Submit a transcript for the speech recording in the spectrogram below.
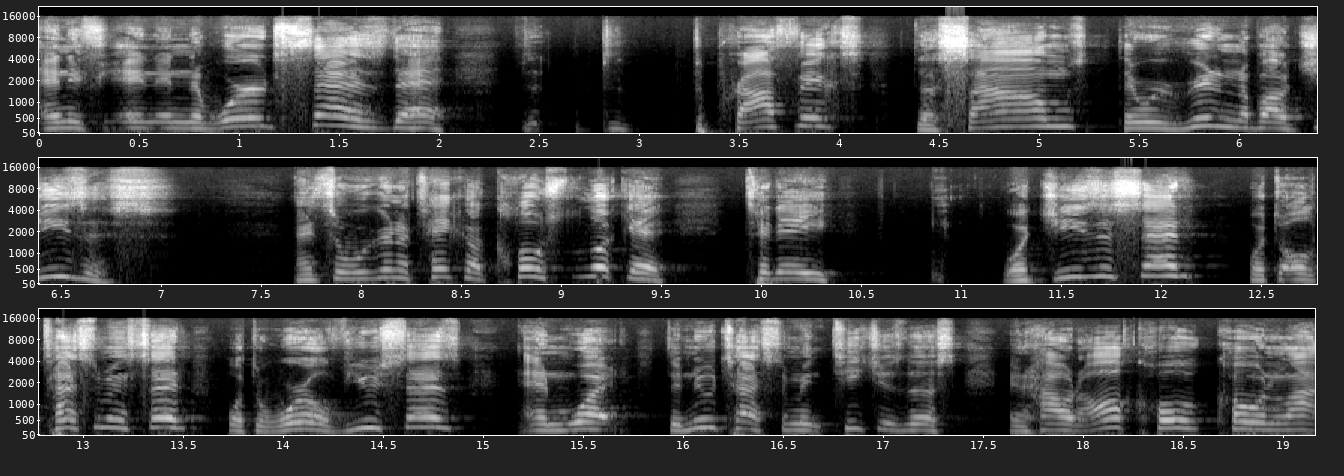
And if and, and the word says that the, the, the prophets, the Psalms, they were written about Jesus. And so we're going to take a close look at today what Jesus said, what the Old Testament said, what the worldview says, and what the New Testament teaches us, and how it all co- co-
